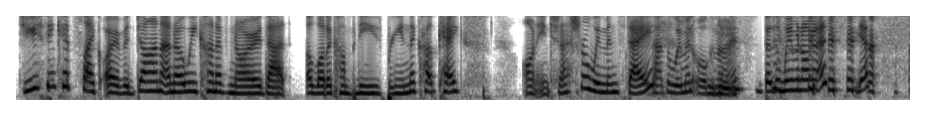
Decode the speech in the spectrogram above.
Do you think it's like overdone? I know we kind of know that a lot of companies bring in the cupcakes on International Women's Day. That the women organise. That the women organize, yes.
